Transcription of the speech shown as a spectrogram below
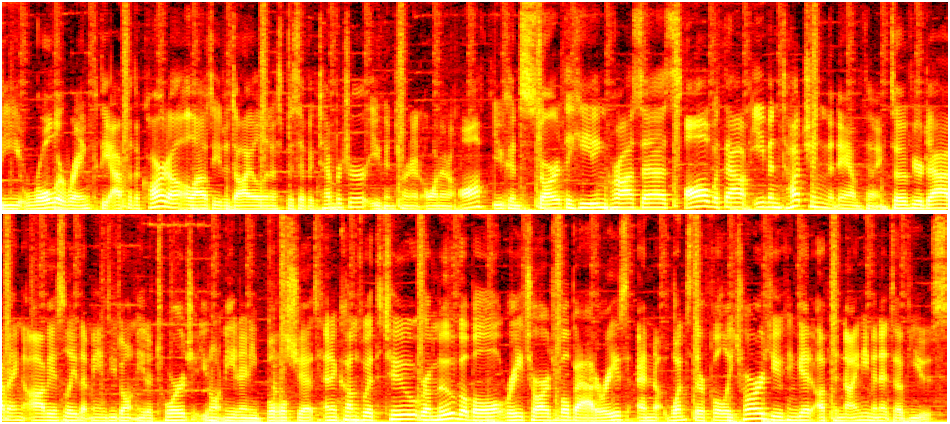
the roller rink, the app for the Carta allows you to dial in a specific temperature. You can turn it on and off. You can start the heating process all without even touching the damn thing. So if you're dabbing, obviously that means you don't need a torch. You don't need any bullshit. And it comes with two removable rechargeable batteries. And once they're fully charged, you can get up to 90 minutes of use.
